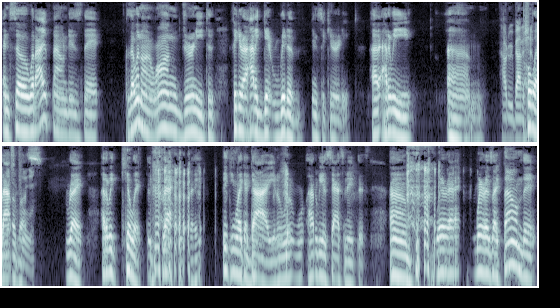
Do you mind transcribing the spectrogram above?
And so what I've found is that because I went on a long journey to figure out how to get rid of insecurity. How, how do we, um, how do we banish pull it, it out of us? Right. How do we kill it, extract it, right? Thinking like a guy, you know, we're, we're, how do we assassinate this? Um, whereas, whereas I found that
